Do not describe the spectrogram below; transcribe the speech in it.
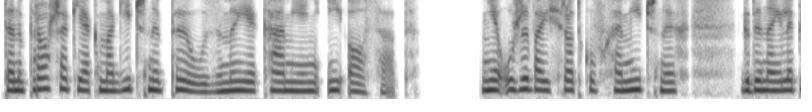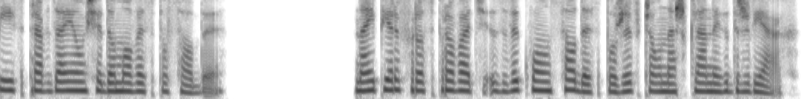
Ten proszek jak magiczny pył zmyje kamień i osad. Nie używaj środków chemicznych, gdy najlepiej sprawdzają się domowe sposoby. Najpierw rozprowadź zwykłą sodę spożywczą na szklanych drzwiach.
